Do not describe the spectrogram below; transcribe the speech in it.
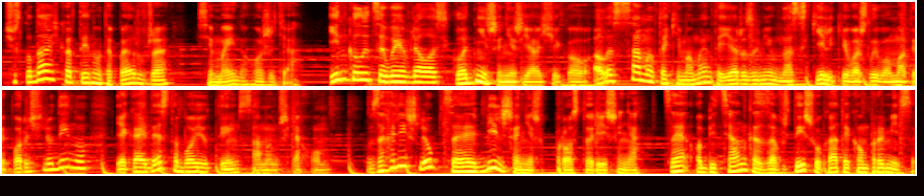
що складають картину тепер вже сімейного життя. Інколи це виявлялось складніше, ніж я очікував, але саме в такі моменти я розумів, наскільки важливо мати поруч людину, яка йде з тобою тим самим шляхом. Взагалі, шлюб це більше, ніж просто рішення. Це обіцянка завжди шукати компроміси,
